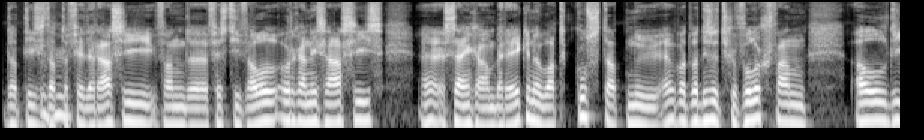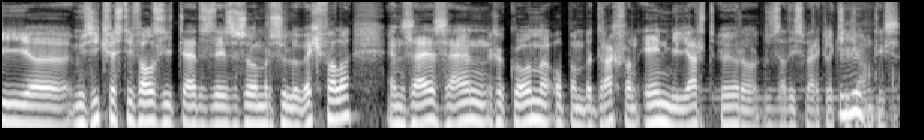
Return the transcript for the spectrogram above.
dat is dat de federatie van de festivalorganisaties eh, zijn gaan berekenen wat kost dat nu? Hè? Wat, wat is het gevolg van al die eh, muziekfestivals die tijdens deze zomer zullen wegvallen? En zij zijn gekomen op een bedrag van 1 miljard euro. Dus dat is werkelijk gigantisch.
